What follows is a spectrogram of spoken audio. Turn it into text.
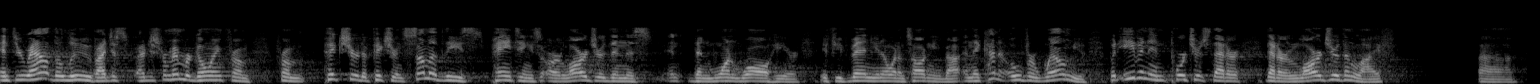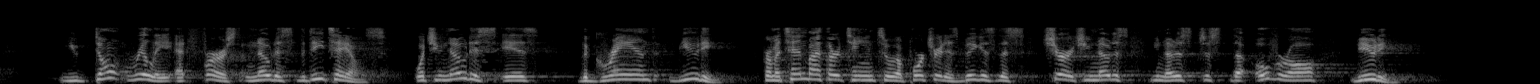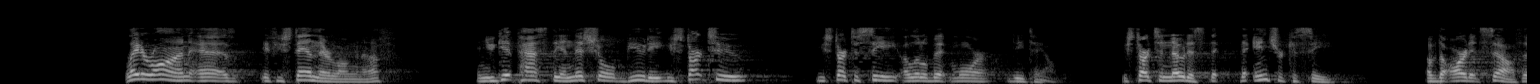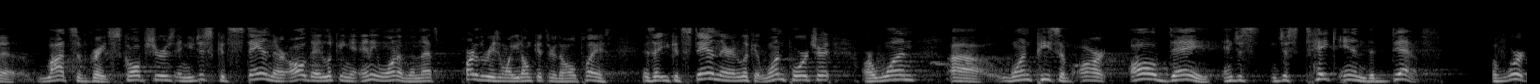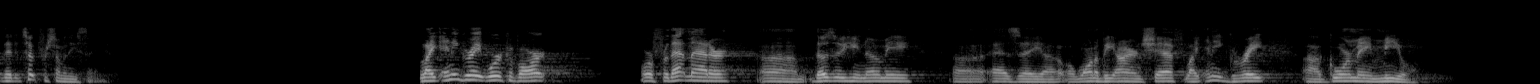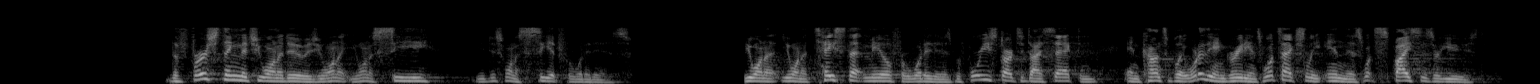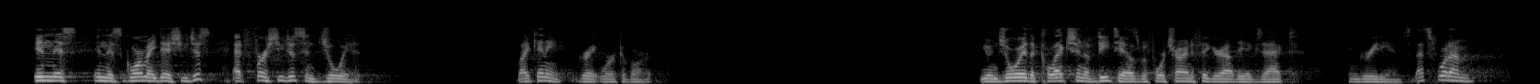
And throughout the Louvre, I just, I just remember going from, from picture to picture. And some of these paintings are larger than this, than one wall here. If you've been, you know what I'm talking about. And they kind of overwhelm you. But even in portraits that are, that are larger than life, uh, you don't really at first notice the details. What you notice is the grand beauty. From a 10 by 13 to a portrait as big as this church, you notice, you notice just the overall beauty. Later on, as if you stand there long enough and you get past the initial beauty, you start to you start to see a little bit more detail. You start to notice the, the intricacy of the art itself. The, lots of great sculptures, and you just could stand there all day looking at any one of them. That's part of the reason why you don't get through the whole place, is that you could stand there and look at one portrait or one, uh, one piece of art all day and just, just take in the depth of work that it took for some of these things. Like any great work of art, or for that matter, um, those of you who know me uh, as a, uh, a, wannabe Iron Chef, like any great uh, gourmet meal, the first thing that you want to do is you want to you want to see you just want to see it for what it is. You want to you want to taste that meal for what it is before you start to dissect and and contemplate what are the ingredients, what's actually in this, what spices are used in this in this gourmet dish. You just at first you just enjoy it. Like any great work of art. You enjoy the collection of details before trying to figure out the exact ingredients. That's what I'm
